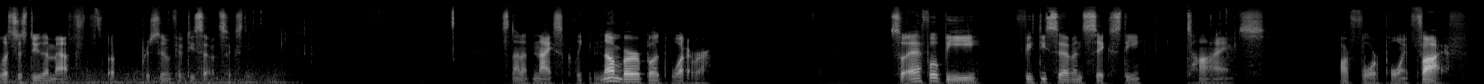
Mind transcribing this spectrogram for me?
let's just do the math. Uh, presume 5760. It's not a nice clean number, but whatever. So F will be 5760 times our 4.5.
